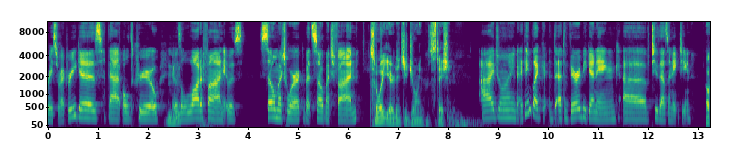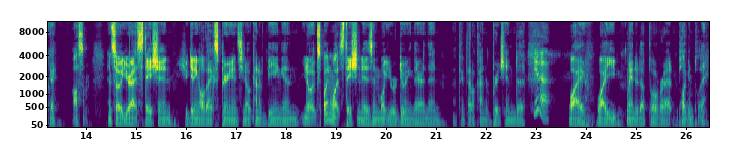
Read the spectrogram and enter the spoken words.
Grace Rodriguez, that old crew. It was mm-hmm. a lot of fun. It was so much work, but so much fun. So, what year did you join Station? I joined, I think, like at the very beginning of 2018. Okay, awesome. And so you're at Station, you're getting all that experience, you know, kind of being in, you know, explain what Station is and what you were doing there, and then I think that'll kind of bridge into Yeah. why why you landed up over at Plug and Play.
